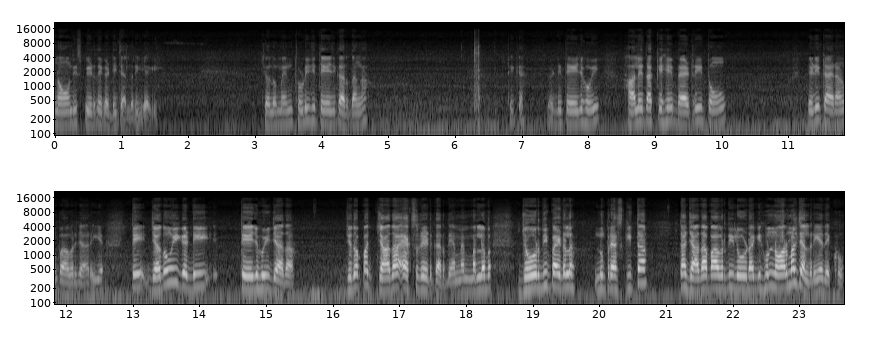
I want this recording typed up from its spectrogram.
9 ਦੀ ਸਪੀਡ ਤੇ ਗੱਡੀ ਚੱਲ ਰਹੀ ਹੈਗੀ। ਚਲੋ ਮੈਂ ਇਹਨੂੰ ਥੋੜੀ ਜਿਹੀ ਤੇਜ਼ ਕਰ ਦਾਂਗਾ। ਠੀਕ ਹੈ? ਗੱਡੀ ਤੇਜ਼ ਹੋਈ। ਹਾਲੇ ਤੱਕ ਇਹ ਬੈਟਰੀ ਤੋਂ ਜਿਹੜੀ ਟਾਇਰਾਂ ਨੂੰ ਪਾਵਰ ਜਾ ਰਹੀ ਹੈ। ਤੇ ਜਦੋਂ ਹੀ ਗੱਡੀ ਤੇਜ਼ ਹੋਈ ਜ਼ਿਆਦਾ, ਜਦੋਂ ਆਪਾਂ ਜ਼ਿਆਦਾ ਐਕਸਲਰੇਟ ਕਰਦੇ ਆ ਮੈਂ ਮਤਲਬ ਜ਼ੋਰ ਦੀ ਪੈਡਲ ਨੂੰ ਪ੍ਰੈਸ ਕੀਤਾ, ਤਾਂ ਜ਼ਿਆਦਾ ਪਾਵਰ ਦੀ ਲੋਡ ਆ ਗਈ। ਹੁਣ ਨਾਰਮਲ ਚੱਲ ਰਹੀ ਹੈ, ਦੇਖੋ।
